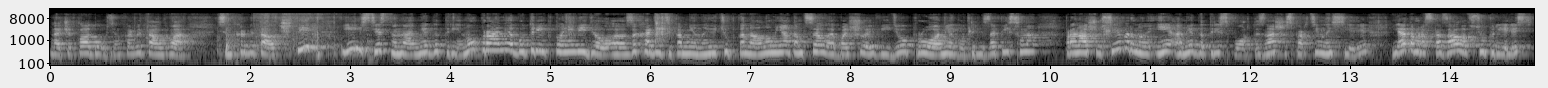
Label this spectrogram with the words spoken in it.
Значит, кладу синхорбитал 2, синхорбитал 4 и, естественно, омега-3. Ну, про омегу-3, кто не видел, э, заходите ко мне на YouTube-канал. У меня там целое большое видео про омегу-3 записано, про нашу северную и омега-3 спорт из нашей спортивной серии. Я там рассказала всю прелесть,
